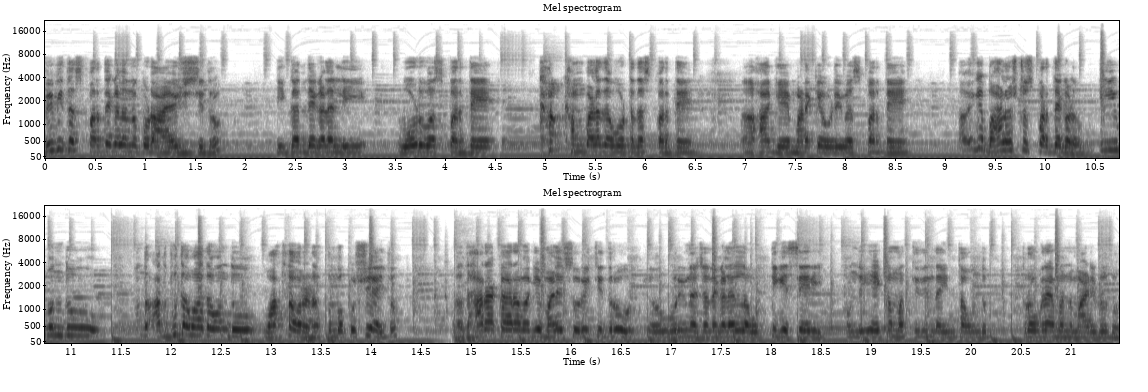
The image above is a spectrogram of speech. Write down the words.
ವಿವಿಧ ಸ್ಪರ್ಧೆಗಳನ್ನು ಕೂಡ ಆಯೋಜಿಸಿದ್ರು. ಈ ಗದ್ದೆಗಳಲ್ಲಿ ಓಡುವ ಸ್ಪರ್ಧೆ ಕಂಬಳದ ಓಟದ ಸ್ಪರ್ಧೆ, ಹಾಗೆ ಮಡಕೆ ಉಳಿಯುವ ಸ್ಪರ್ಧೆ ಹೀಗೆ ಬಹಳಷ್ಟು ಸ್ಪರ್ಧೆಗಳು. ಈ ಒಂದು ಒಂದು ಅದ್ಭುತವಾದ ಒಂದು ವಾತಾವರಣ ತುಂಬಾ ಖುಷಿ ಆಯ್ತು. ಧಾರಾಕಾರವಾಗಿ ಮಳೆ ಸುರಿತಿದ್ರು ಊರಿನ ಜನಗಳೆಲ್ಲ ಒಟ್ಟಿಗೆ ಸೇರಿ ಒಂದು ಏಕಮತ್ಯದಿಂದ ಇಂಥ ಒಂದು ಪ್ರೋಗ್ರಾಮ್ ಅನ್ನು ಮಾಡಿರುವುದು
